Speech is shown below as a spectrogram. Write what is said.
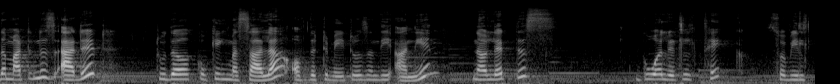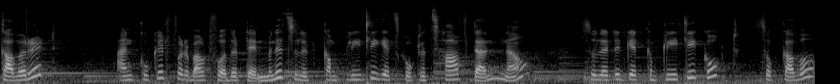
The mutton is added to the cooking masala of the tomatoes and the onion. Now let this go a little thick. So we'll cover it and cook it for about further 10 minutes till it completely gets cooked. It's half done now. So let it get completely cooked. So cover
